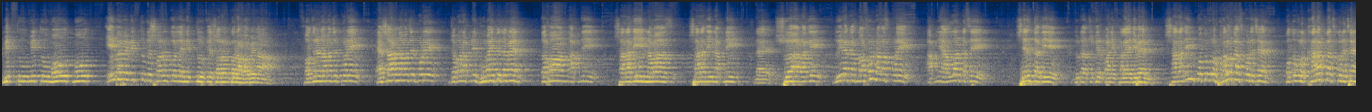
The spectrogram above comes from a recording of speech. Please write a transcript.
মৃত্যু মৃত্যু, মৌত মৌত এইভাবে মৃত্যুকে স্মরণ করলে মৃত্যুকে স্মরণ করা হবে না। ফজরের নামাজের পরে, এশার নামাজের পরে যখন আপনি ঘুমাইতে যাবেন, তখন আপনি সারাদিন নামাজ, সারাদিন আপনি শোয়ার আগে দুই রাকাত নফল নামাজ পড়ে আপনি আল্লাহর কাছে সেজদা দিয়ে দুটা চোখের পানি ফেলাই দিবেন। সারাদিন কতগুলো ভালো কাজ করেছেন কতগুলো খারাপ কাজ করেছেন।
